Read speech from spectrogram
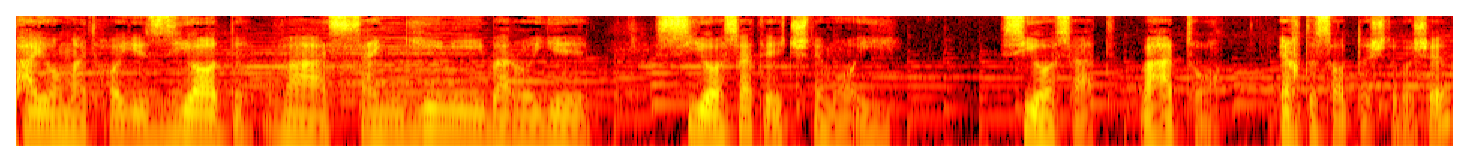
پیامدهای زیاد و سنگینی برای سیاست اجتماعی سیاست و حتی اقتصاد داشته باشه؟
